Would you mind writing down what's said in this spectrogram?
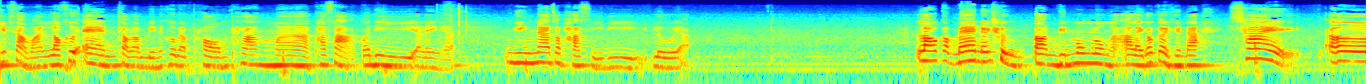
ยี่สามวัน เราคือแอนสำหรับบินคือแบบพร้อมพรั่งมาก ภาษาก็ดีอะไรเงี้ย ยิ่งน่าจะภาษีดีเลยอะเรากับแม่นึกถึงตอนบินมงลงอะอะไรก็เกิดขึ้นได้ใช่ เออ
